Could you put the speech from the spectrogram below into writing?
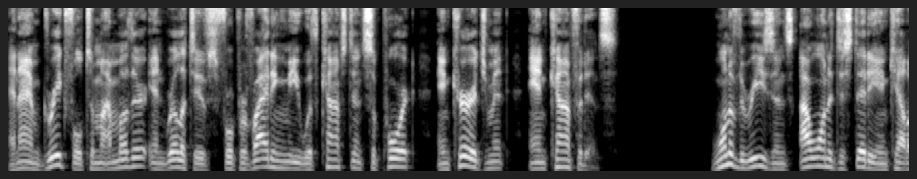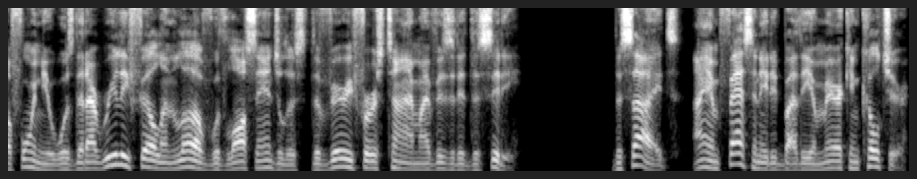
and I am grateful to my mother and relatives for providing me with constant support, encouragement, and confidence. One of the reasons I wanted to study in California was that I really fell in love with Los Angeles the very first time I visited the city. Besides, I am fascinated by the American culture,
